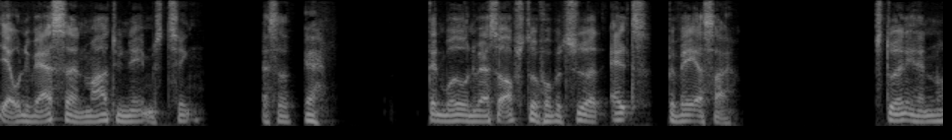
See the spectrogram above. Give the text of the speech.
Ja, universet er en meget dynamisk ting. Altså, ja. den måde universet opstod på, betyder, at alt bevæger sig. Støder ind i hinanden,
